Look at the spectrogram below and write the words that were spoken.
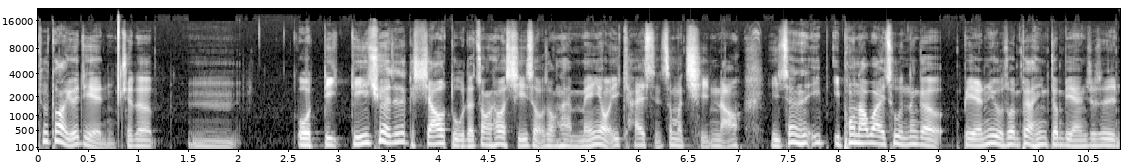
就多少有一点觉得，嗯，我的的确这个消毒的状态或洗手状态没有一开始这么勤劳。你甚至一一碰到外出那个别人，例如说不小心跟别人就是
